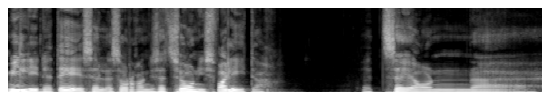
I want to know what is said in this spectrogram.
milline tee selles organisatsioonis valida. et see on äh,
